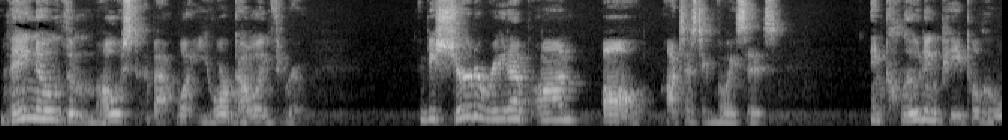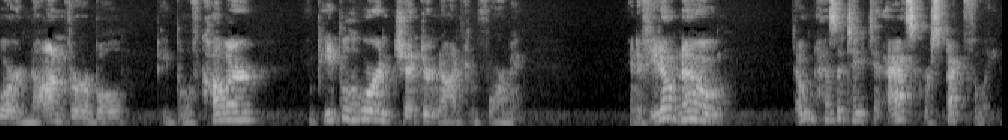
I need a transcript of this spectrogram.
They know the most about what you're going through. And be sure to read up on all autistic voices, including people who are nonverbal, people of color, and people who are gender nonconforming. And if you don't know, don't hesitate to ask respectfully.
